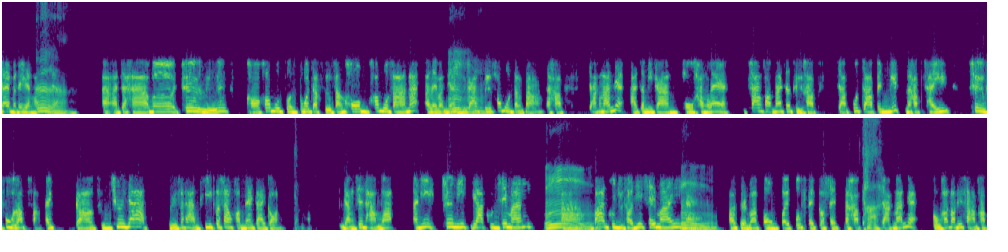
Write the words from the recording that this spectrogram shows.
ได้มาได้ยังไงอ่าเนี่ยอ่าอาจจะหาเบอร์ชื่อหรือขอข้อมูลส่วนตัวจากสื่อสังคม ข้อมูลสาธารณะอะไรแบบเนี้ยอืมหรือการซื้อข้อมูลต่างๆนะครับ จากนั้นเนี่ยอาจจะมีการโทรครั้งแรก สร้างความน่าเชื่อถือครับจากพูดจาเป็นมิตรนะครับ ใช้ชื่อผู้รับสายกล่าวถึงชื่อญาติ หรือสถานที่เพื่อสร้างความแน่ใจก่อน อย่างเช่นถามว่า อันนี้ชื่อนี้ญาติคุณใช่ไหมอืมอ่า บ้านคุณอยู่แถวนี้ใช่ไหมอือ่ามถ้าเกิดว่าตรงไปปุ๊บเสร็จก็เสร็จนะครับค่ะจากนั้นเนี่ยสู่ขั้นตอนที่สามครับ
